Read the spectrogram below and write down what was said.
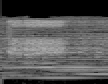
Great.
